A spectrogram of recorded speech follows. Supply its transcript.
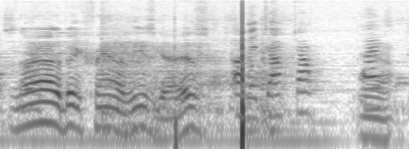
This is where it all started. Not a big fan of these guys. Oh, the jump, jump. Yeah.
